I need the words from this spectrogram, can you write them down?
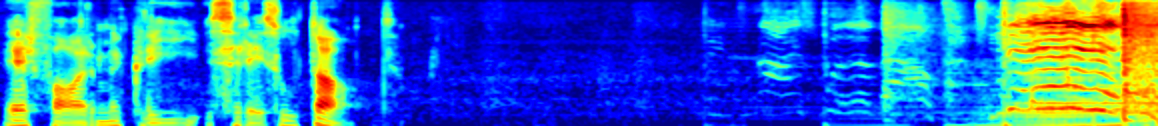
erfahren wir gleich das Resultat. Being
